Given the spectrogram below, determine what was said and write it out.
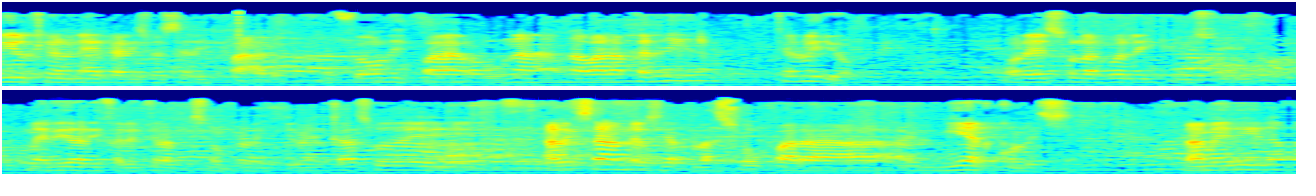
vio que él realizó ese disparo. Fue un disparo, una, una bala perdida, que lo hirió. Por eso la juez le impuso medidas diferentes a la prisión preventiva. En el caso de Alexander se aplazó para el miércoles la medida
